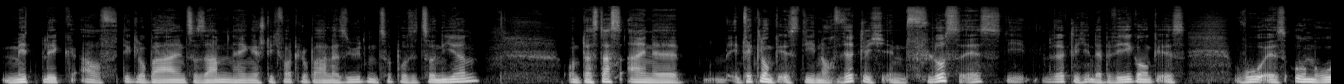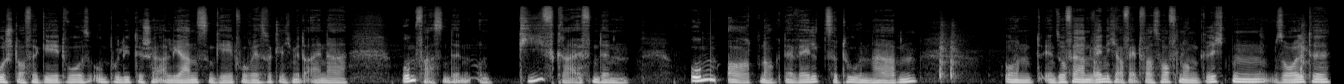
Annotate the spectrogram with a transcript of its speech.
mit Blick auf die globalen Zusammenhänge, Stichwort globaler Süden, zu positionieren und dass das eine Entwicklung ist, die noch wirklich im Fluss ist, die wirklich in der Bewegung ist, wo es um Rohstoffe geht, wo es um politische Allianzen geht, wo wir es wirklich mit einer umfassenden und tiefgreifenden Umordnung der Welt zu tun haben. Und insofern, wenn ich auf etwas Hoffnung richten sollte,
